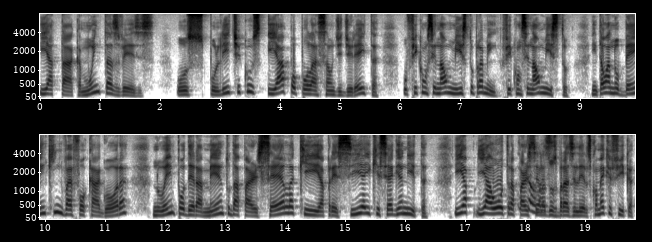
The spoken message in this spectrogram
e ataca muitas vezes os políticos e a população de direita, o fica um sinal misto para mim. Fica um sinal misto. Então a Nubank vai focar agora no empoderamento da parcela que aprecia e que segue a Anitta. E a, e a outra então, parcela então, mas... dos brasileiros, como é que fica?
